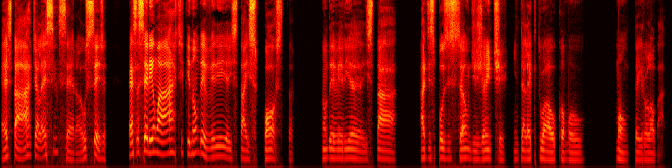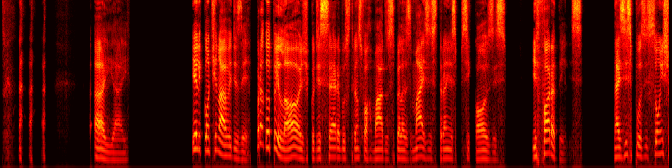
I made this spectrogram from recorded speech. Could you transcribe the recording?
esta arte ela é sincera, ou seja, essa seria uma arte que não deveria estar exposta, não deveria estar à disposição de gente intelectual como Monteiro Lobato. ai, ai. E ele continuava a dizer: produto ilógico de cérebros transformados pelas mais estranhas psicoses e fora deles. Nas exposições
